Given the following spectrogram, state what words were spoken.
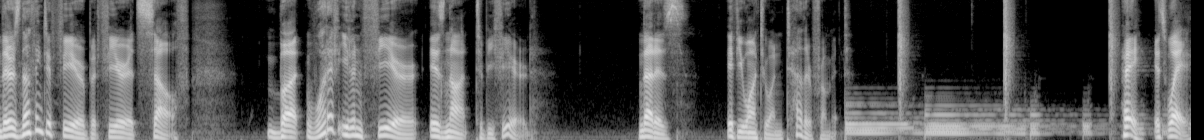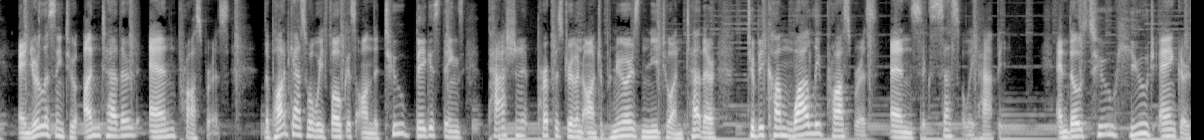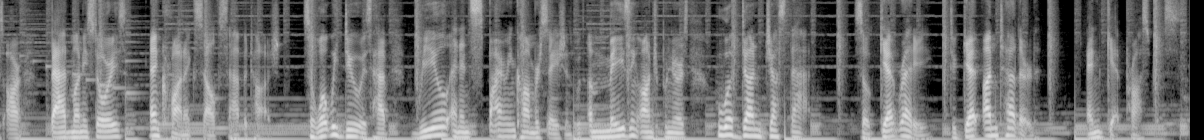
There's nothing to fear but fear itself. But what if even fear is not to be feared? That is, if you want to untether from it. Hey, it's Wei, and you're listening to Untethered and Prosperous, the podcast where we focus on the two biggest things passionate, purpose driven entrepreneurs need to untether to become wildly prosperous and successfully happy. And those two huge anchors are bad money stories and chronic self sabotage. So, what we do is have real and inspiring conversations with amazing entrepreneurs who have done just that. So, get ready to get untethered and get prosperous.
